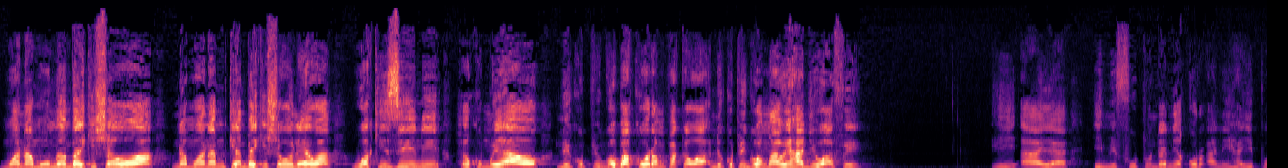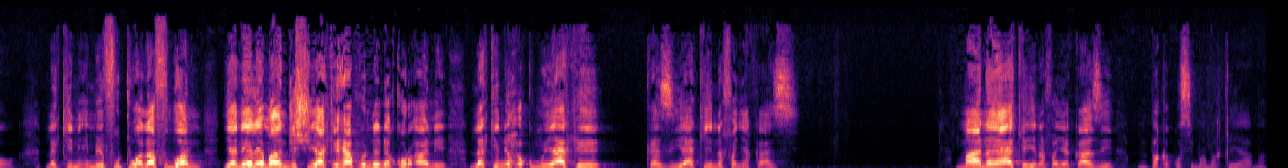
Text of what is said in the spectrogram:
Mwanamume ambaye ikishaoa na mwanamke ambaye ikishaolewa wakizini hukumu yao ni kupigwa bakora mpaka wa, ni kupigwa mawe hadi wafe hii aya imefutwa ndani ya qurani haipo. Lakini imefutwa lafdhan yani yale maandishi yake hapo ndani ya qurani lakini hukmu yake kazi yake inafanya kazi. Maana yake inafanya kazi mpaka kusimama kiama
